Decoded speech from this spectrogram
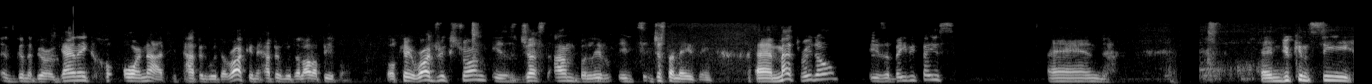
it's going to be organic or not. It happened with The Rock and it happened with a lot of people. Okay, Roderick Strong is just unbelievable. It's just amazing. Uh, Matt Riddle is a babyface, and and you can see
